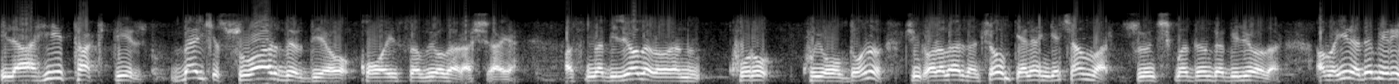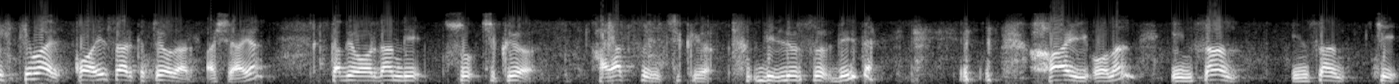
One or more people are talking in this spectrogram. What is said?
İlahi takdir belki su vardır diye o kovayı salıyorlar aşağıya. Aslında biliyorlar oranın kuru kuyu olduğunu. Çünkü oralardan çok gelen geçen var. Suyun çıkmadığını da biliyorlar. Ama yine de bir ihtimal koyu sarkıtıyorlar aşağıya. Tabi oradan bir su çıkıyor. Hayat suyu çıkıyor. Billur su değil de hay olan insan insan ki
